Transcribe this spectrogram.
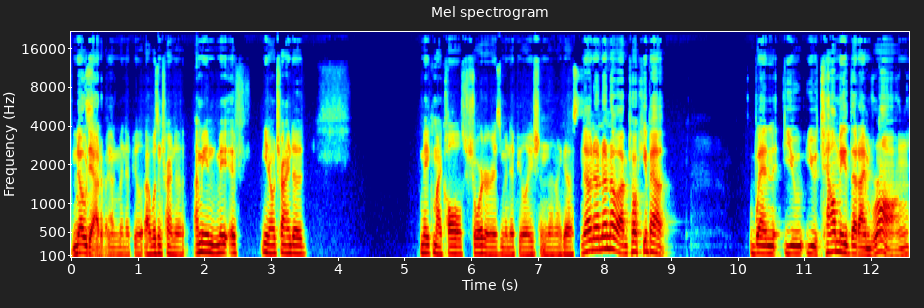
No doubt about it. Manipulate. I wasn't trying to. I mean, if you know, trying to make my call shorter is manipulation, then I guess. No, no, no, no. I'm talking about when you you tell me that I'm wrong,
